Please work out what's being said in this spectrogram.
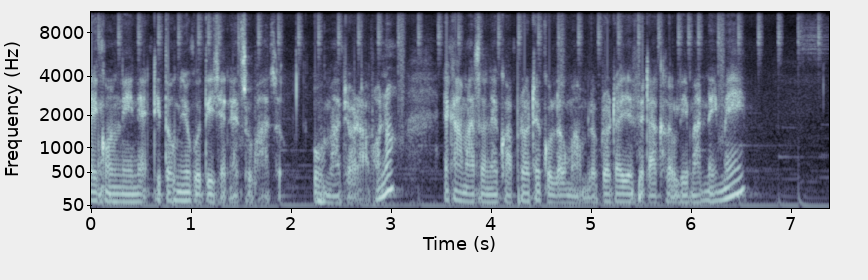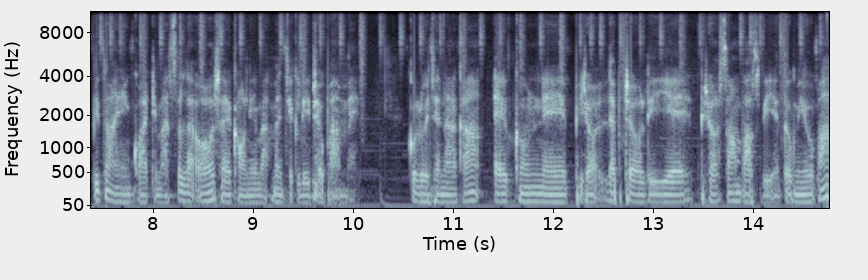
aircon လေးနဲ့ဒီသုံးမျိုးကိုသိချင်တယ်ဆိုပါစို့ဥပမာပြောတာပေါ့နော်အခါမှာဆိုရင်က product ကိုလုံးမှာမလို့ product ရဲ့ filter ခလုတ်လေးမှာနှိပ်မယ်ပြီးတော့ရင်ကွာဒီမှာ select all ဆိုတဲ့ကောင်လေးမှာ magic လေးဖြုတ်ပါမယ်ကိုလိုချင်တာက aircon နဲ့ပြီးတော့ laptop လေးရဲ့ပြီးတော့ sound box လေးရဲ့သုံးမျိုးပါ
